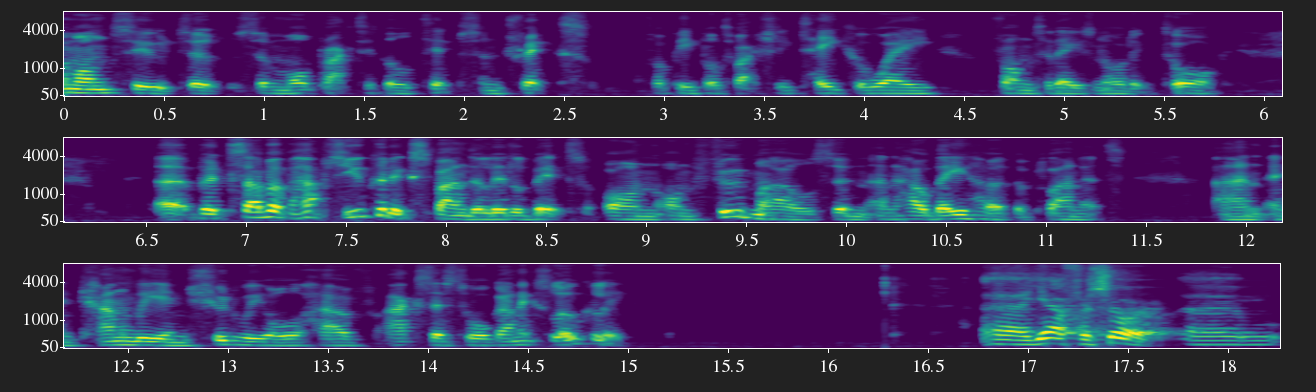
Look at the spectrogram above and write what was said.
come on to, to some more practical tips and tricks for people to actually take away from today's Nordic talk. Uh, but Saba, perhaps you could expand a little bit on, on food miles and, and how they hurt the planet. And, and can we and should we all have access to organics locally? Uh, yeah, for sure. Um,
